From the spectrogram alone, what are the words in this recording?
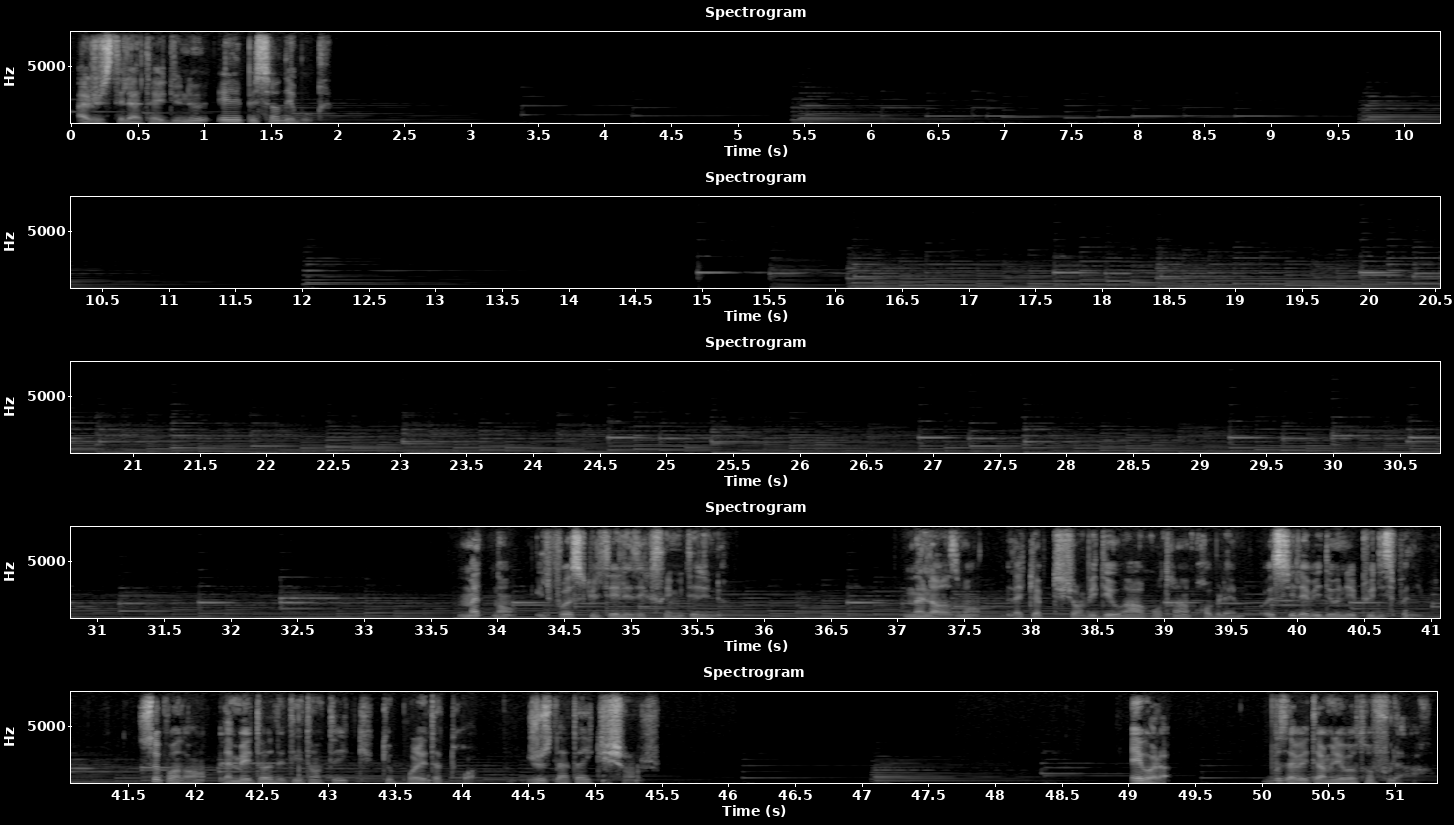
Ajustez la taille du nœud et l'épaisseur des boucles. Maintenant, il faut sculpter les extrémités du nœud. Malheureusement, la capture vidéo a rencontré un problème, aussi la vidéo n'est plus disponible. Cependant, la méthode est identique que pour l'étape 3, juste la taille qui change. Et voilà, vous avez terminé votre foulard.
